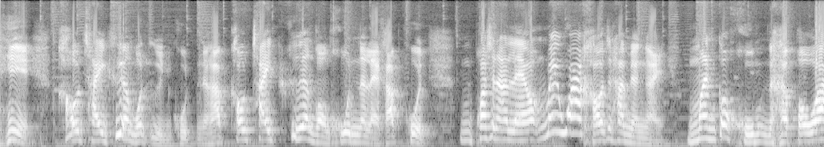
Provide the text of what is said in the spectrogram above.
นี่เขาใช้เครื่องคนอื่นขุดนะครับเขาใช้เครื่องของคุณนั่นแหละครับขุด เพราะฉะนั้นแล้วไม่ว่าเขาจะทำยังไง มันก็คุ้มนะครับเพราะว่า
